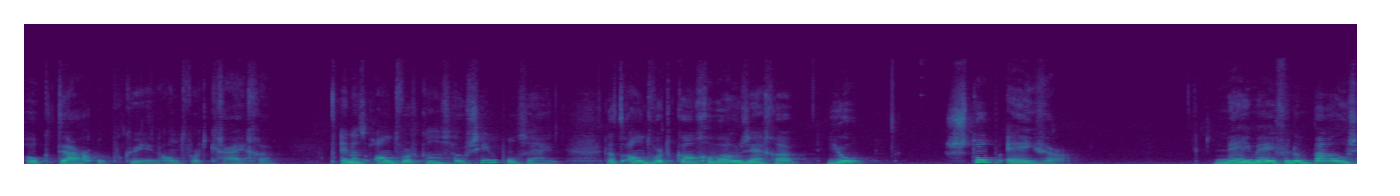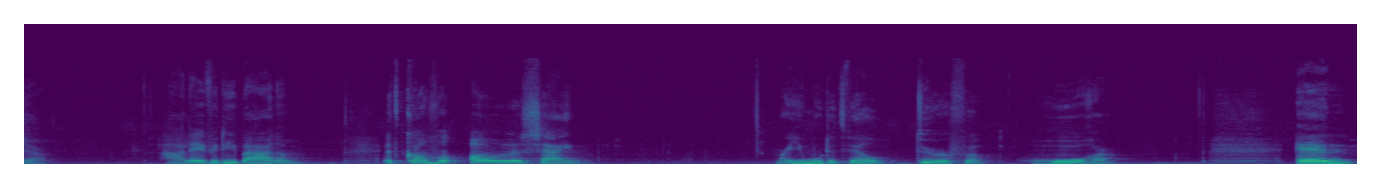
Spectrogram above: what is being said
Ook daarop kun je een antwoord krijgen. En dat antwoord kan zo simpel zijn. Dat antwoord kan gewoon zeggen: joh, stop even. Neem even een pauze. Haal even diep adem. Het kan van alles zijn. Maar je moet het wel durven horen. En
